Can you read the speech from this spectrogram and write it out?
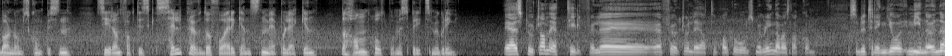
Barndomskompisen sier han faktisk selv prøvde å få Erik Jensen med på leken da han holdt på med spritsmugling. Jeg spurte han et tilfelle Jeg følte vel det at på alkoholsmugling det var snakk om. Så Du trenger jo i mine øyne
